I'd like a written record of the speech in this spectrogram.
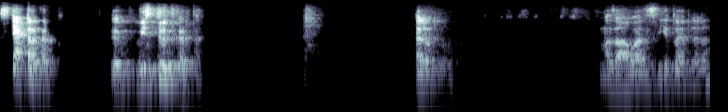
स्कॅटर करतं. विस्तृत करतं. हॅलो. माझा आवाज येतोय आपल्याला?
